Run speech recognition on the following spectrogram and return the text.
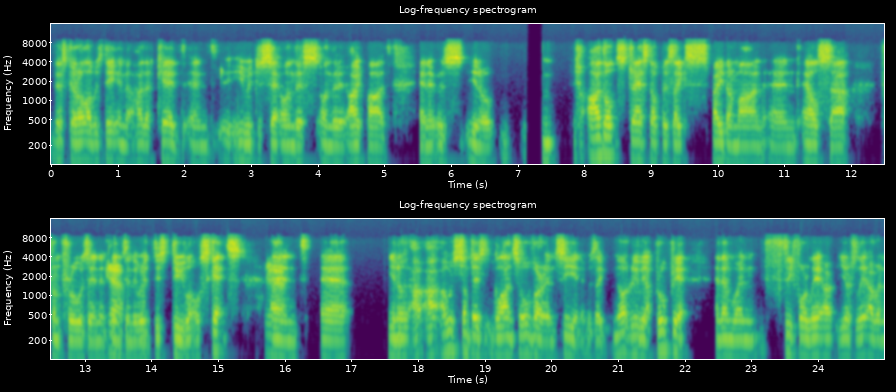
this girl I was dating that had a kid, and he would just sit on this on the iPad, and it was, you know, adults dressed up as like Spider Man and Elsa from Frozen and yeah. things, and they would just do little skits. Yeah. And uh, you know, I, I would sometimes glance over and see, and it was like not really appropriate. And then when three, four later years later, when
